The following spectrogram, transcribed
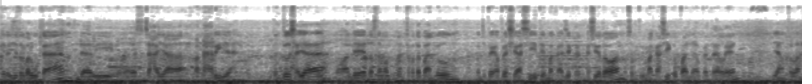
energi terbarukan dari uh, cahaya matahari ya tentu saya Muhammad atas nama pemerintah Kota Bandung mencapai apresiasi terima kasih kasih Ron terima kasih kepada PTLN yang telah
